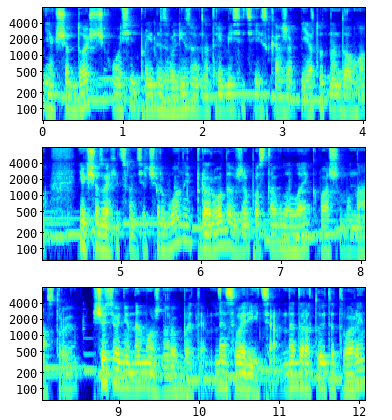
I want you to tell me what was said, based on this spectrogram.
Якщо дощ, осінь прийде з валізою на три місяці і скаже: Я тут надовго. Якщо захід сонця червоний, природа вже поставила лайк вашому настрою. Що сьогодні не можна робити? Не сваріться, не дратуйте тварин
